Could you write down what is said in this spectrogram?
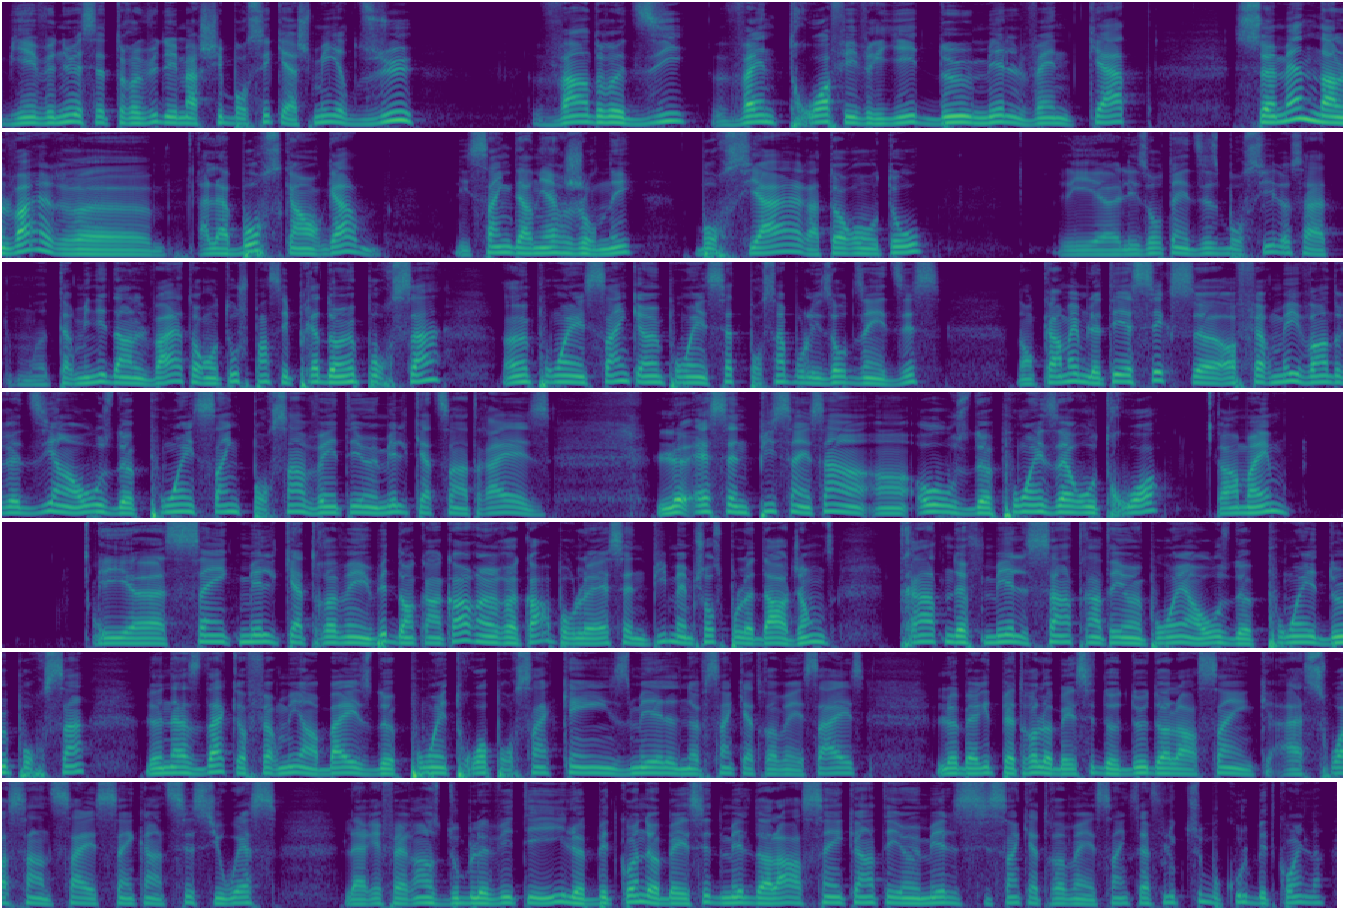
Bienvenue à cette revue des marchés boursiers Cachemire du vendredi 23 février 2024. Semaine dans le vert euh, à la bourse quand on regarde les cinq dernières journées boursières à Toronto. Euh, les autres indices boursiers, là, ça a, terminé dans le vert. Toronto, je pense c'est près de 1% 1,5 1,7% pour les autres indices. Donc, quand même, le TSX euh, a fermé vendredi en hausse de 0,5% 21 413. Le SP 500 en, hausse de 0,03 quand même. Et 5 euh, 088, donc encore un record pour le SP. Même chose pour le Dow Jones. 39 131 points en hausse de 0,2% Le Nasdaq a fermé en baisse de 0,3% 15 996 le baril de pétrole a baissé de 2,5 à 76,56 US. La référence WTI, le Bitcoin a baissé de 1000 51 685. Ça fluctue beaucoup le Bitcoin. Là.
